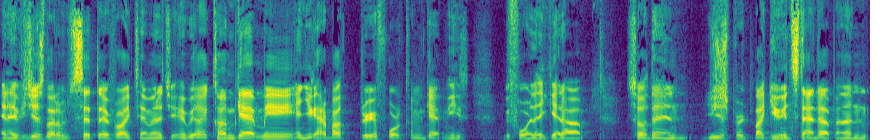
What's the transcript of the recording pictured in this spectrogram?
And if you just let them sit there for like 10 minutes, to be like, come get me. And you got about three or four come get me's before they get up. So then you just, like, you can stand up and then,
